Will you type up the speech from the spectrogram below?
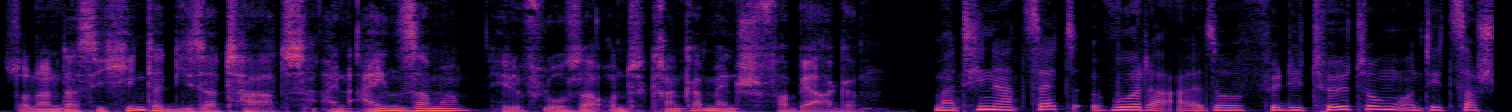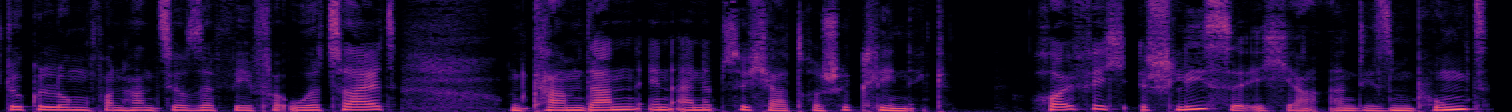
sondern dass sich hinter dieser Tat ein einsamer, hilfloser und kranker Mensch verberge. Martina Z. wurde also für die Tötung und die Zerstückelung von Hans-Josef W. verurteilt und kam dann in eine psychiatrische Klinik. Häufig schließe ich ja an diesem Punkt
